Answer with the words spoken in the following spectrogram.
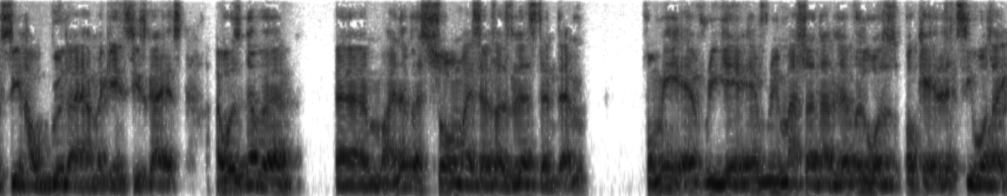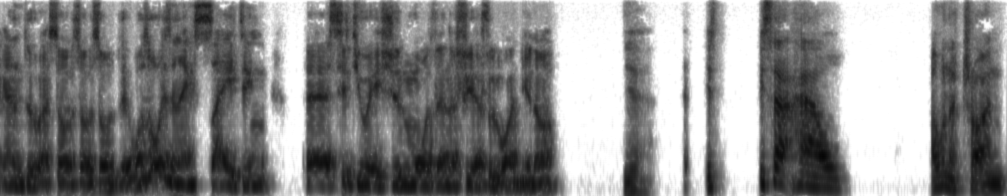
see how good I am against these guys. I was never, um, I never saw myself as less than them. For me, every game, every match at that level was okay. Let's see what I can do. So, so, so it was always an exciting uh, situation more than a fearful one, you know. Yeah, is is that how? I want to try and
